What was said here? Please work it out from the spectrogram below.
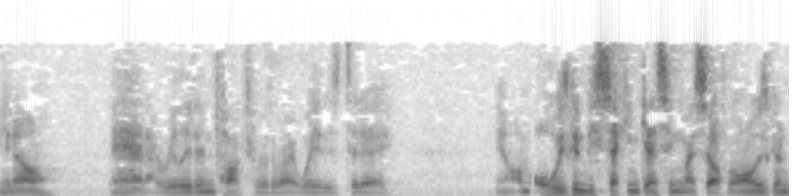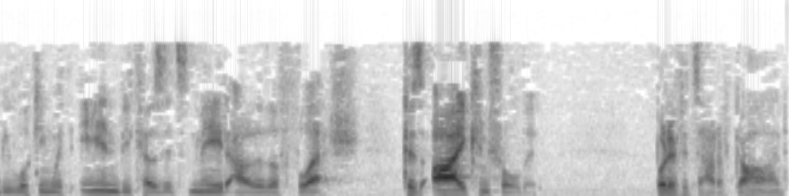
You know? Man, I really didn't talk to her the right way today. You know, I'm always going to be second guessing myself. I'm always going to be looking within because it's made out of the flesh, because I controlled it. But if it's out of God,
